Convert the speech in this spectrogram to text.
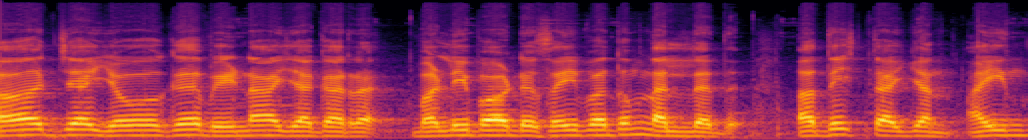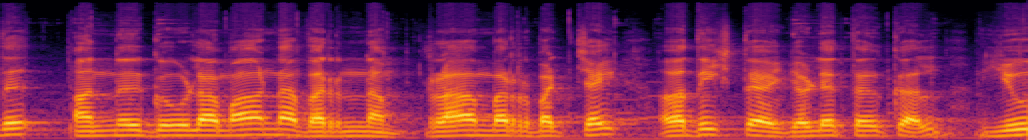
ராஜயோக விநாயகர வழிபாடு செய்வதும் நல்லது. அதிர்ஷ்டயன் ஐந்து அனுகூலமான வர்ணம். ராமர் பச்சை அதிர்ஷ்ட எழுத்துக்கள் யு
